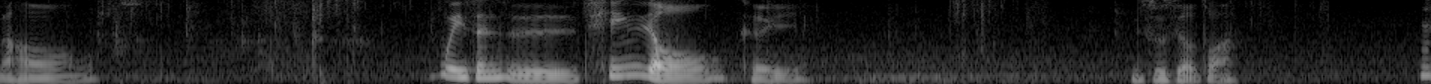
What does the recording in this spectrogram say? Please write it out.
然后卫生纸轻柔可以。你是不是有抓？你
